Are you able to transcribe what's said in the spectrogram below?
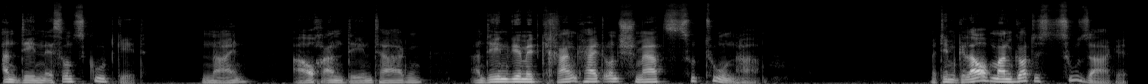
an denen es uns gut geht, nein, auch an den Tagen, an denen wir mit Krankheit und Schmerz zu tun haben. mit dem Glauben an Gottes Zusage,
